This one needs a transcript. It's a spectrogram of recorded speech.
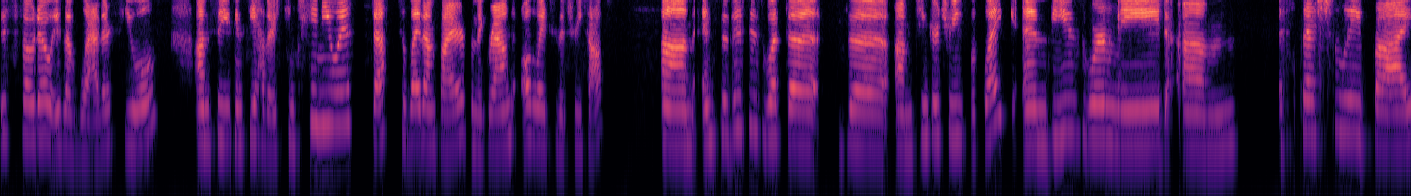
This photo is of ladder fuels. Um, so you can see how there's continuous stuff to light on fire from the ground all the way to the treetops. Um, and so this is what the the um, tinker trees look like. And these were made um, especially by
